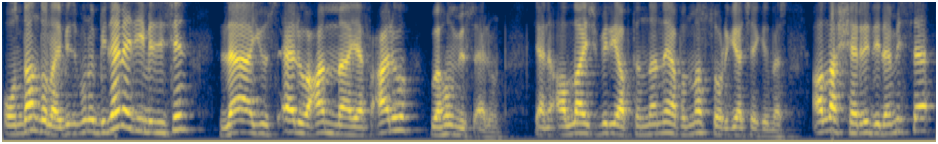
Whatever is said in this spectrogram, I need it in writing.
ondan dolayı biz bunu bilemediğimiz için la yus'alu amma yef'alu ve hum. Yani Allah hiçbir yaptığından ne yapılmaz? Sorguya çekilmez. Allah şerri dilemişse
